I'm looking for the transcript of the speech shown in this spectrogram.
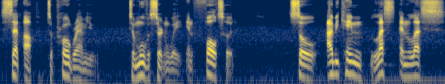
set up to program you to move a certain way in falsehood. So I became less and less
